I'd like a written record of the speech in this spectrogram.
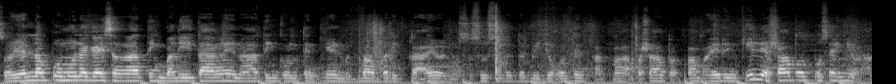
So yan lang po muna guys ang ating balita ngayon, ang ating content ngayon. Magbabalik tayo no, sa susunod na video content at mga pa-shoutout. Pam Irene Kilya, shoutout po sa inyo. Ha?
